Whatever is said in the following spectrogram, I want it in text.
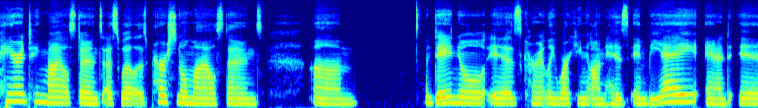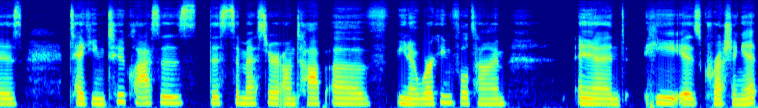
parenting milestones as well as personal milestones. Um, Daniel is currently working on his MBA and is taking two classes this semester on top of, you know, working full time. And he is crushing it.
